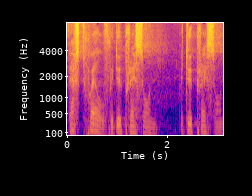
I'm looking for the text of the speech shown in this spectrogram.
Verse 12, we do press on. We do press on.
